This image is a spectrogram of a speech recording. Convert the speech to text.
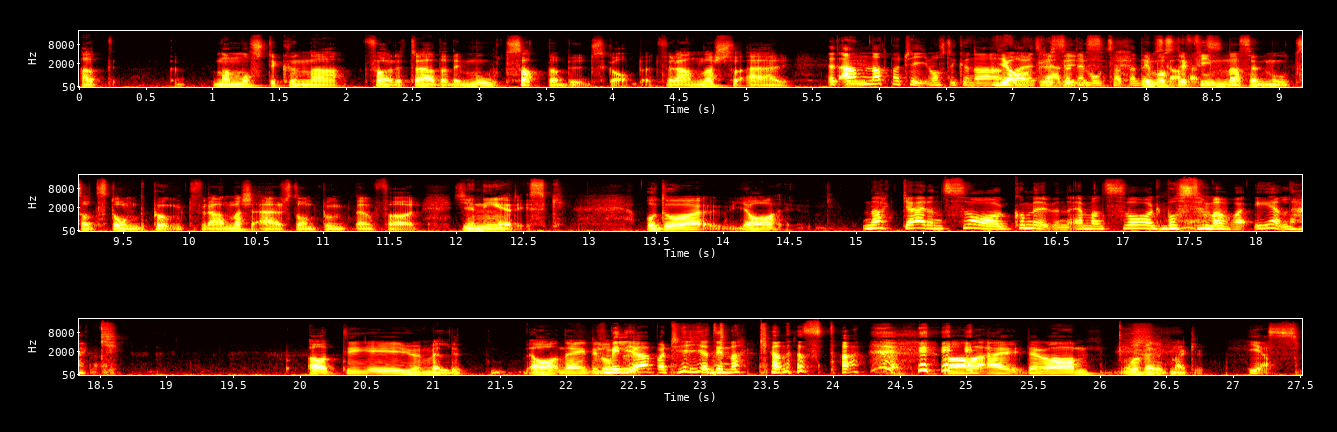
Att man måste kunna företräda det motsatta budskapet för annars så är Ett annat parti måste kunna Ja, företräda precis. det motsatta Det måste budskapet. finnas en motsatt ståndpunkt för annars är ståndpunkten för generisk. Och då, ja, Nacka är en svag kommun. Är man svag måste man vara elak. ja det är ju en väldigt, ja nej det låter, Miljöpartiet i Nacka nästa. ja nej det var, det var väldigt märkligt. Yes.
